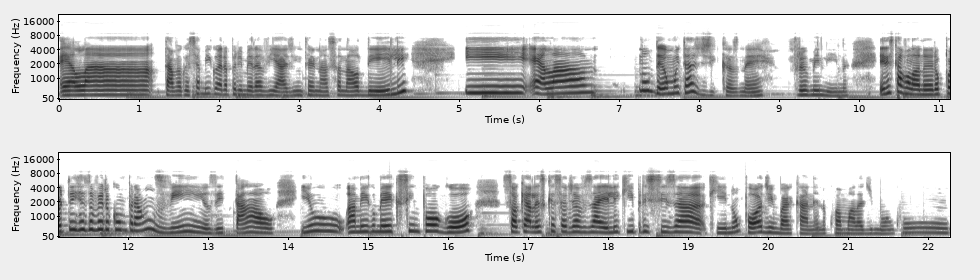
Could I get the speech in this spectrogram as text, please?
ela estava com esse amigo, era a primeira viagem internacional dele, e ela não deu muitas dicas, né? Pro menino. Eles estavam lá no aeroporto e resolveram comprar uns vinhos e tal. E o amigo meio que se empolgou, só que ela esqueceu de avisar ele que precisa, que não pode embarcar, né, com a mala de mão com,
